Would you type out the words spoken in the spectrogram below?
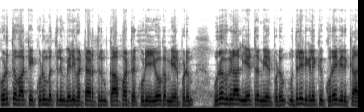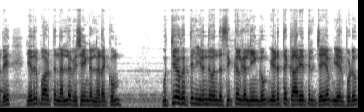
கொடுத்த வாக்கை குடும்பத்திலும் வெளிவட்டாரத்திலும் காப்பாற்றக்கூடிய யோகம் ஏற்படும் உறவுகளால் ஏற்றம் ஏற்படும் முதலீடுகளுக்கு குறைவு இருக்காது எதிர்பார்த்த நல்ல விஷயங்கள் நடக்கும். உத்தியோகத்தில் இருந்து வந்த சிக்கல்கள் நீங்கும் எடுத்த காரியத்தில் ஜெயம் ஏற்படும்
